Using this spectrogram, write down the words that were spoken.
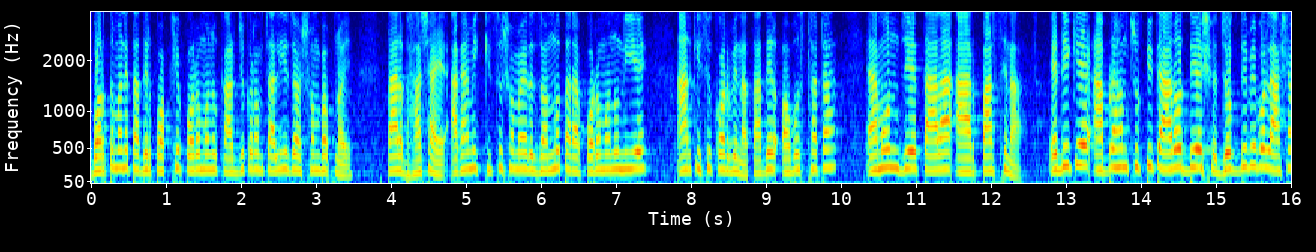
বর্তমানে তাদের পক্ষে পরমাণু কার্যক্রম চালিয়ে যাওয়া সম্ভব নয়। তার ভাষায়, আগামী কিছু সময়ের জন্য তারা পরমাণু নিয়ে আর কিছু করবে না। তাদের অবস্থাটা এমন যে তারা আর পারছে না। এদিকে আব্রাহাম চুক্তিতে আরও দেশ যোগ দেবে বলে আশা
